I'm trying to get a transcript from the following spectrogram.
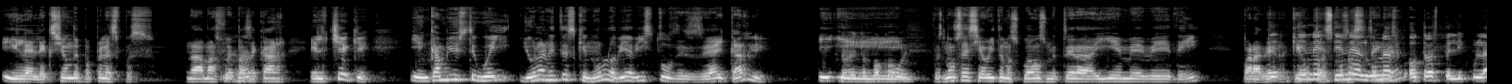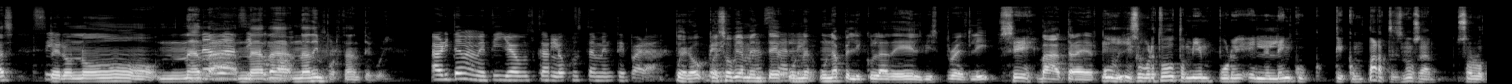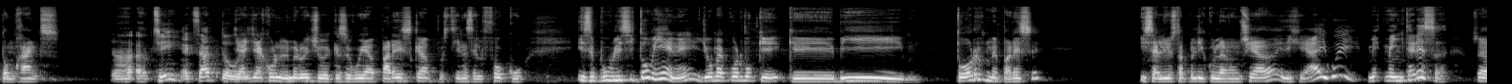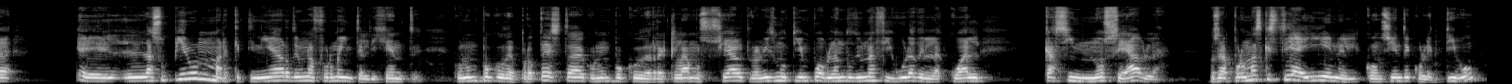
y la elección de papeles, pues, nada más fue para sacar el cheque. Y en cambio este güey, yo la neta es que no lo había visto desde iCarly. Y, tampoco, pues no sé si ahorita nos podemos meter a IMBD para ver qué tiene, otras Tiene algunas otras películas, pero no nada, nada, nada, importante, güey. Ahorita me metí yo a buscarlo justamente para. Pero, pues obviamente, una, una, película de Elvis Presley sí. va a traer. Y, y, sobre todo también por el elenco que compartes, ¿no? O sea, solo Tom Hanks. Sí, exacto. Ya, ya con el mero hecho de que ese güey aparezca, pues tienes el foco. Y se publicitó bien, ¿eh? Yo me acuerdo que, que vi Thor, me parece, y salió esta película anunciada y dije, ay, güey, me, me, interesa. O sea, eh, la supieron marketinear de una forma inteligente, con un poco de protesta, con un poco de reclamo social, pero al mismo tiempo hablando de una figura de la cual casi no se habla. O sea, por más que esté ahí en el consciente colectivo,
